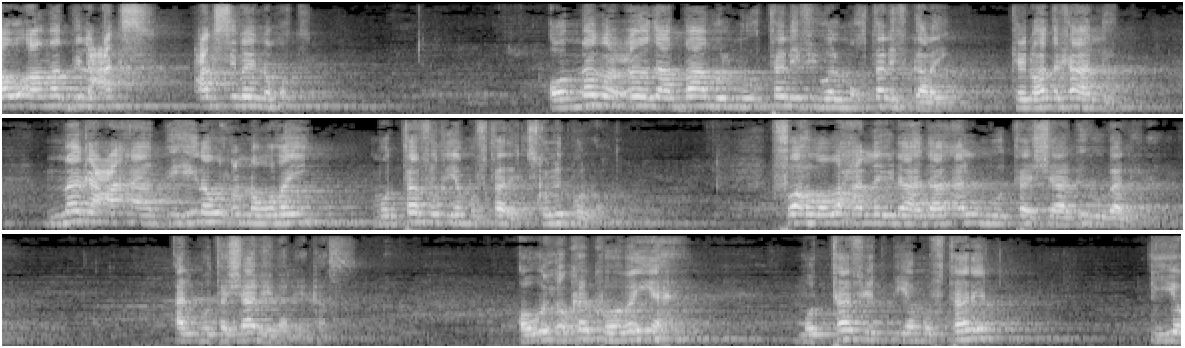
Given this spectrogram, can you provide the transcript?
aw ama bilcagsi cagsi bay noqotay. Oo magacooda baabu lmu'talifi wlmukhtalif galay. Kaynu hadda ka hadlay. Magaca aabbihiina wuxuu noqday muttafiq iyo muftariq isku mid buu noqday fahuwa waxaa la yidhaahdaa almutashaabihu baa la yidhahda almutashaabih baa la yidhah kaas oo wuxuu ka kooban yahay muttafiq iyo muftariq iyo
